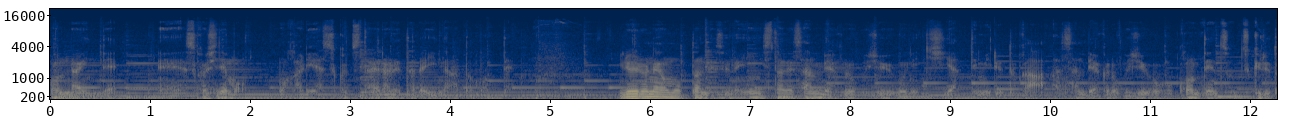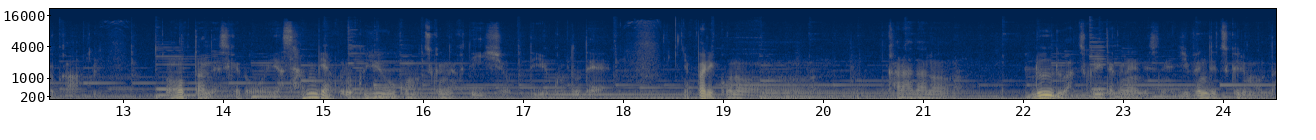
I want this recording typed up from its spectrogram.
オンラインで、えー少しでも分かりやすく伝えられたらいいなと思って。いろいろね思ったんですよね。インスタで365日やってみるとか365個コンテンツを作るとか思ったんですけどいや365個も作んなくていいっしょっていうことでやっぱりこの体のルールは作りたくないんですね。自分で作るもんだ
